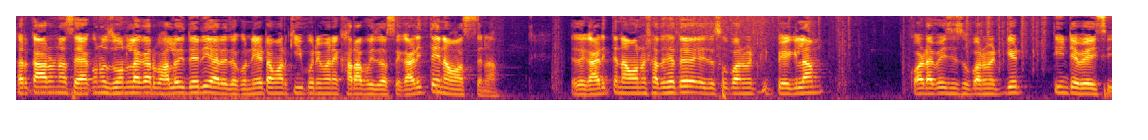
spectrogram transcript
তার কারণ আছে এখনও জোন লাগার ভালোই দেরি, আর দেখো নেট আমার কি পরিমাণে খারাপ হয়ে যাচ্ছে, গাড়িতেই নামাচ্ছে না। এই যে গাড়িতে নামানোর সাথে সাথে এই যে সুপারমেট কিট পেয়ে গেলাম। কয়টা পেয়েছি সুপারমেট কিট তিনটে পেয়েছি।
